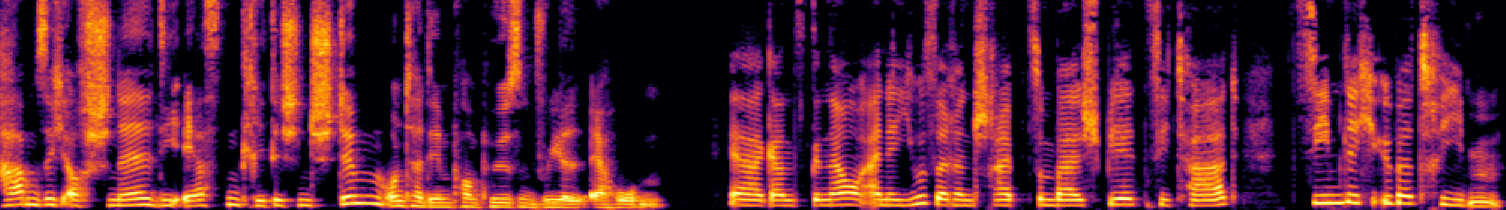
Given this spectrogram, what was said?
haben sich auch schnell die ersten kritischen Stimmen unter dem pompösen Reel erhoben. Ja, ganz genau. Eine Userin schreibt zum Beispiel, Zitat, ziemlich übertrieben.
